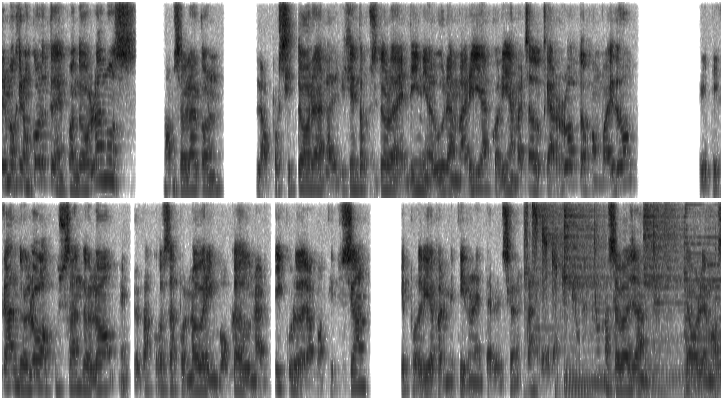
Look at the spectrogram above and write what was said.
Tenemos que ir a un corte. Cuando hablamos, vamos a hablar con la opositora, la dirigente opositora de línea dura, María Corina Machado, que ha roto con Guaidó, criticándolo, acusándolo, entre otras cosas, por no haber invocado un artículo de la Constitución que podría permitir una intervención extranjera. No se vayan, ya volvemos.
